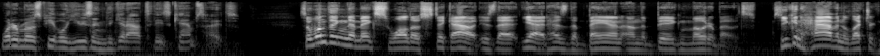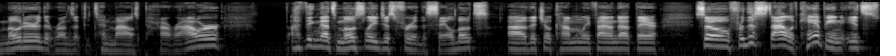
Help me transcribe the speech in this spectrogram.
What are most people using to get out to these campsites? So one thing that makes Waldo stick out is that yeah, it has the ban on the big motorboats. So you can have an electric motor that runs up to 10 miles per hour. I think that's mostly just for the sailboats uh, that you'll commonly find out there. So for this style of camping, it's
